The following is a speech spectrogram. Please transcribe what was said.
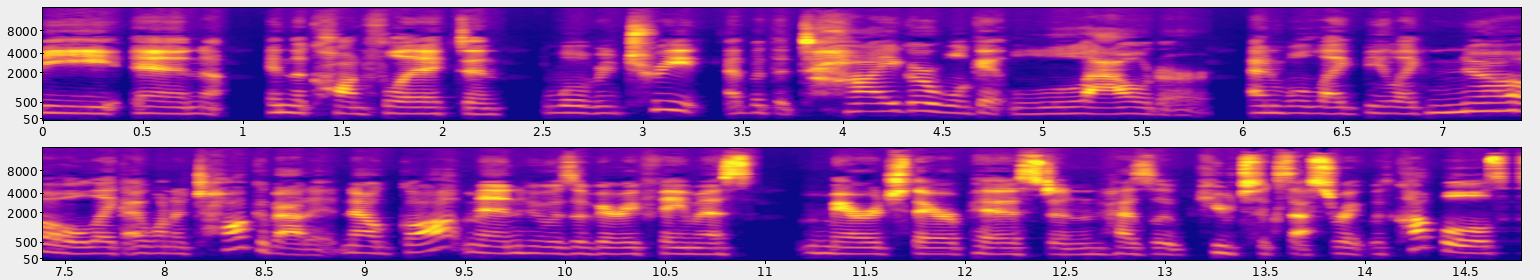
be in in the conflict and will retreat but the tiger will get louder and will like be like no like i want to talk about it now gottman who is a very famous marriage therapist and has a huge success rate with couples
